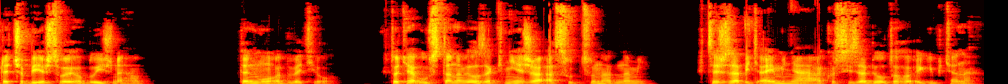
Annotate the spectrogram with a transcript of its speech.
Prečo biješ svojho blížneho? Ten mu odvetil. Kto ťa ustanovil za knieža a sudcu nad nami? Chceš zabiť aj mňa, ako si zabil toho egyptiana?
